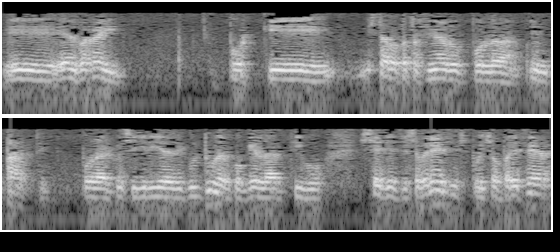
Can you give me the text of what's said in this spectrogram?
eh, El Barrei porque estaba patrocinado pola en parte pola Consellería de Cultura co que ela artivo sede de saberencias pois ao parecer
